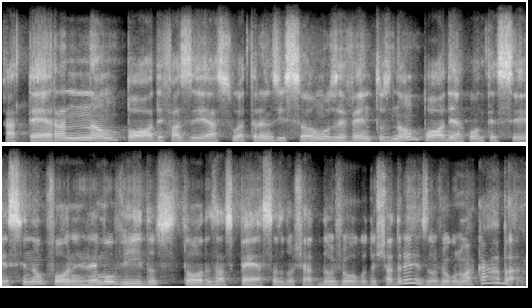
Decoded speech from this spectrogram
A Terra não pode fazer a sua transição, os eventos não podem acontecer se não forem removidos todas as peças do, do jogo do xadrez. O jogo não acaba.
